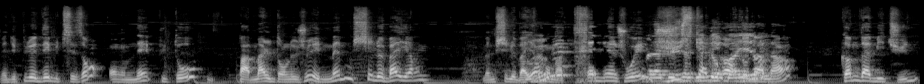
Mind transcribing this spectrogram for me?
Mais depuis le début de saison, on est plutôt pas mal dans le jeu et même chez le Bayern. Même chez le Bayern, Oui, on a très bien joué jusqu'à l'erreur de Bayern. Nana, comme d'habitude.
